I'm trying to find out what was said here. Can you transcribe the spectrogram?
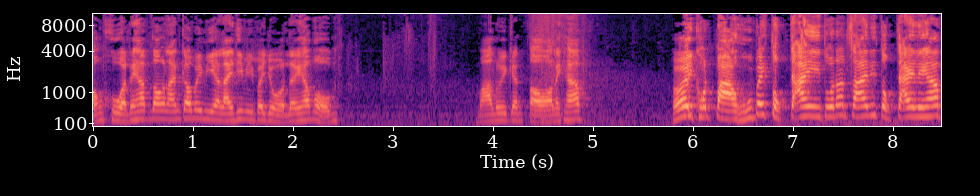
2 ขวดนะครับนอกนั้นก็ไม่มีอะไรที่มีประโยชน์เลยครับผม มาลุยกันต่อเลยครับ เฮ้ย คนป่าหูไม่ตกใจตัวด้านซ้ายนี่ตกใจเลยครับ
